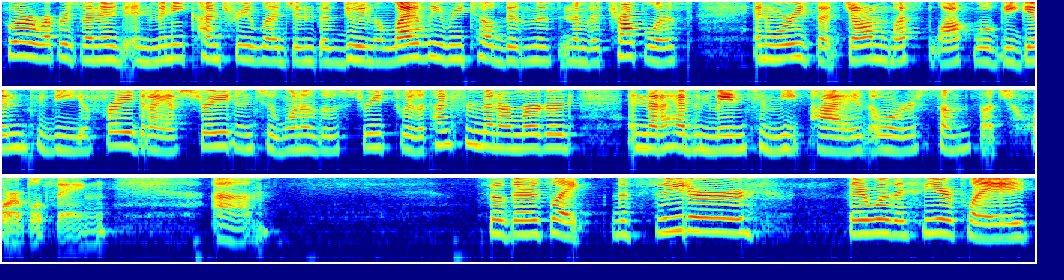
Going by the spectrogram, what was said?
who are represented in many country legends as doing a lively retail business in the metropolis, and worries that John Westlock will begin to be afraid that I have strayed into one of those streets where the countrymen are murdered, and that I have been made into meat pies or some such horrible thing. Um, so there's like the theater. There was a theater play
